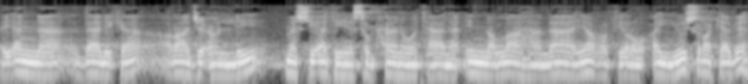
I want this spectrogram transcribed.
أي أن ذلك راجع لمشيئته سبحانه وتعالى. إن الله لا يغفر أن يشرك به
